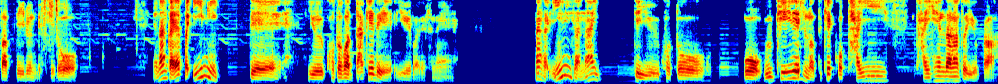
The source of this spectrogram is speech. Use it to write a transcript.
語っているんですけど、なんかやっぱ意味っていう言葉だけで言えばですね、なんか意味がないっていうことを受け入れるのって結構大、大変だなというか、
